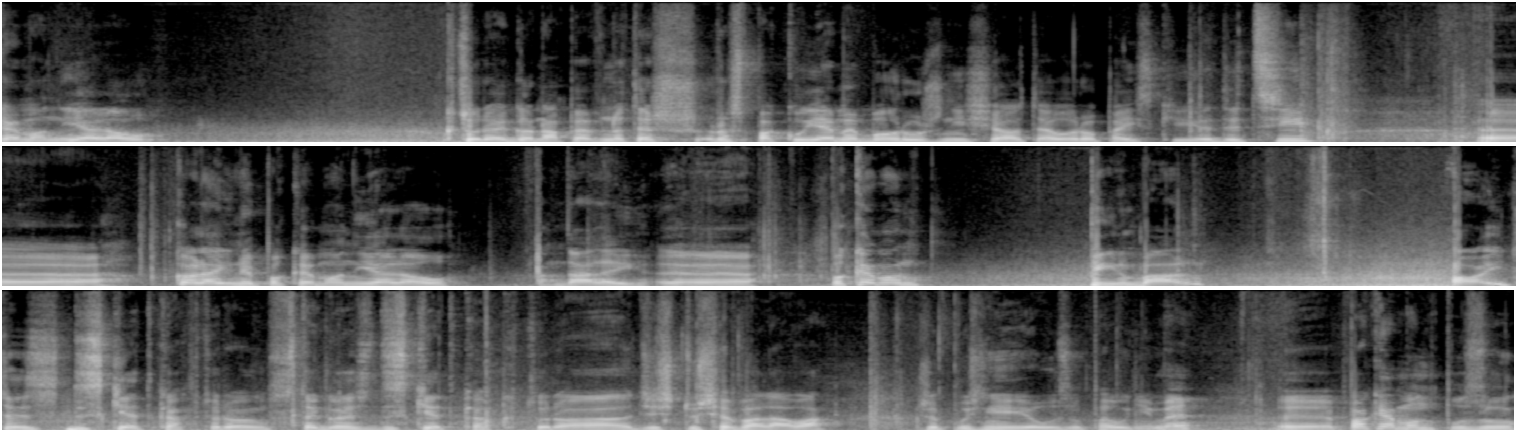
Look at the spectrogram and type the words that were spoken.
Pokémon Yellow, którego na pewno też rozpakujemy, bo różni się od europejskiej edycji. Eee, kolejny Pokémon Yellow. Dalej, eee, Pokémon Pinball. O, i to jest dyskietka, którą, z tego jest dyskietka, która gdzieś tu się walała, że później ją uzupełnimy. Eee, Pokémon Puzzle.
